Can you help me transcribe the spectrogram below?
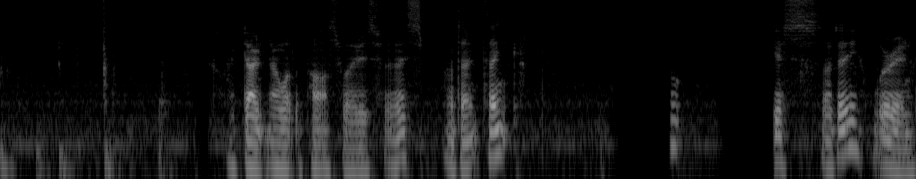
I don't know what the password is for this, I don't think. Oh, Yes, I do. We're in.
